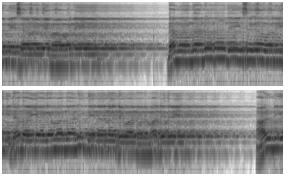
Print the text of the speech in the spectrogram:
သမေသာရမေဘာဝနေသမ္မာတတောတတိစကဝရိဟိတတယဂမတတိတေနနဒေဝနောဓမ္မတေတိအာရုဏိက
